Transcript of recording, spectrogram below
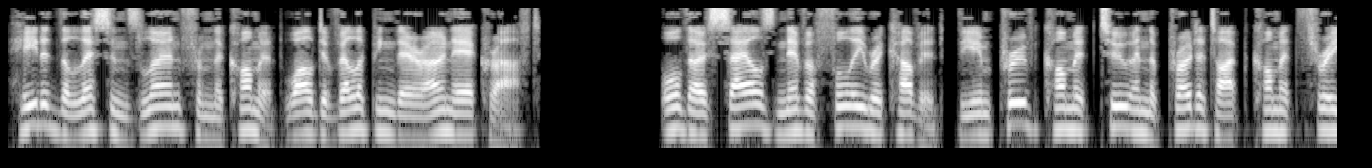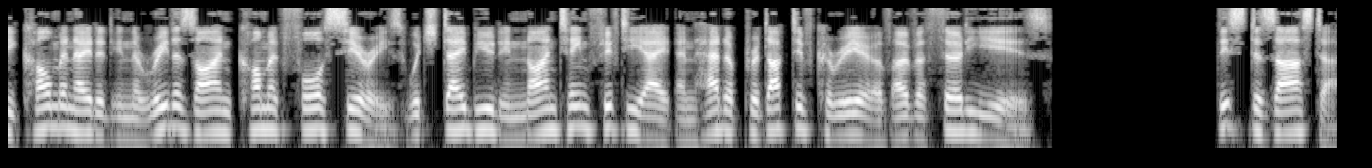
heeded the lessons learned from the Comet while developing their own aircraft. Although sales never fully recovered, the improved Comet 2 and the prototype Comet 3 culminated in the redesigned Comet 4 series which debuted in 1958 and had a productive career of over 30 years. This disaster,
